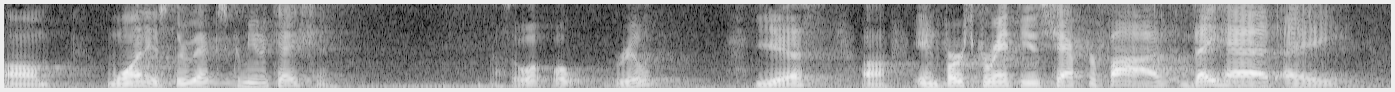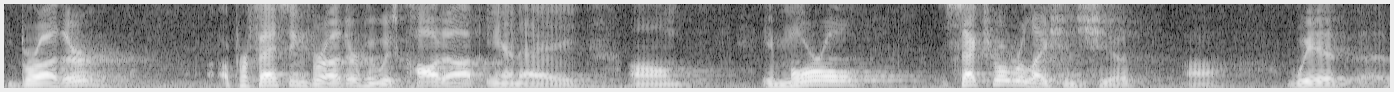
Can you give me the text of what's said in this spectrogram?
Um, one is through excommunication. So, what, what, really? Yes. Uh, in 1 Corinthians chapter 5, they had a brother, a professing brother, who was caught up in a um, immoral sexual relationship uh, with uh,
